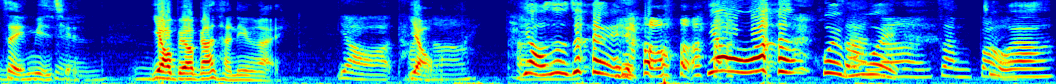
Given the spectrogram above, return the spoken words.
在你面前，要不要跟他谈恋爱？要啊，要，要对不对？要啊，要啊，会不会赞爆？对啊。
